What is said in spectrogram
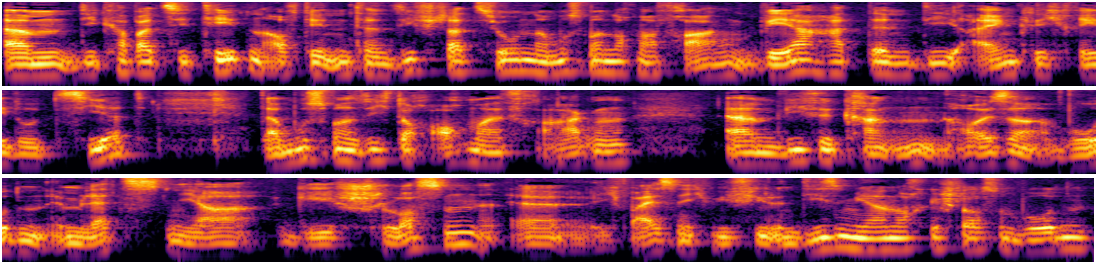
ähm, die Kapazitäten auf den Intensivstationen, da muss man noch mal fragen, wer hat denn die eigentlich reduziert? Da muss man sich doch auch mal fragen, ähm, wie viele Krankenhäuser wurden im letzten Jahr geschlossen? Äh, ich weiß nicht, wie viel in diesem Jahr noch geschlossen wurden.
